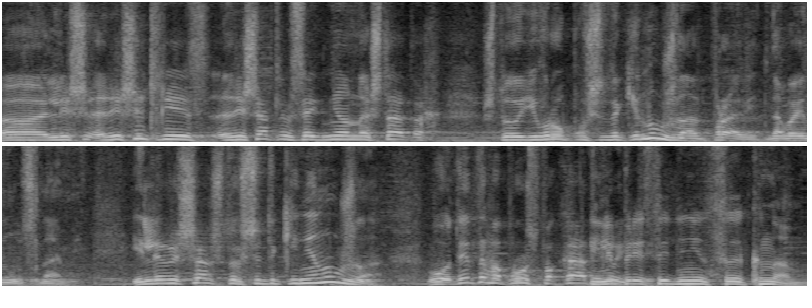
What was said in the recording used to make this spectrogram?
э, лиш- решит ли, решат ли в Соединенных Штатах, что Европу все-таки нужно отправить на войну с нами? Или решат, что все-таки не нужно? Вот, это вопрос пока Или открытый. присоединиться к нам.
